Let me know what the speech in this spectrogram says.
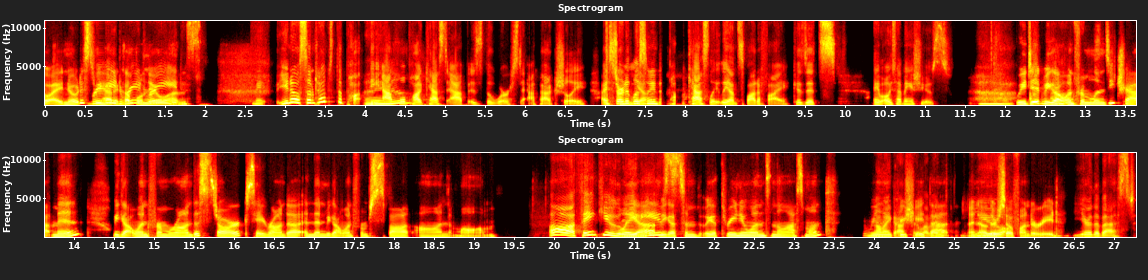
I noticed read, we had a couple read, new read. ones. You know, sometimes the po- the Apple Podcast app is the worst app. Actually, I started listening to podcasts lately on Spotify because it's I'm always having issues. we did. We got oh. one from Lindsay Chapman. We got one from Rhonda Starks. Hey, Rhonda. And then we got one from Spot on Mom. Oh, thank you, ladies. Yeah, we got some. We got three new ones in the last month. Really oh my gosh, appreciate I that. It. I know you, they're so fun to read. You're the best.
